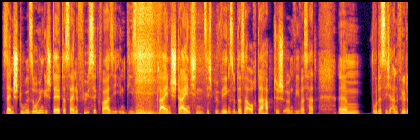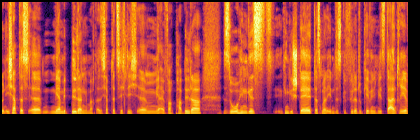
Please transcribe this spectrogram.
seinen Stuhl so hingestellt, dass seine Füße quasi in diesen kleinen Steinchen sich bewegen, sodass er auch da haptisch irgendwie was hat. Ähm, wo das sich anfühlt und ich habe das äh, mehr mit Bildern gemacht. Also ich habe tatsächlich ähm, mir einfach ein paar Bilder so hinges hingestellt, dass man eben das Gefühl hat, okay, wenn ich mich jetzt da drehe,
